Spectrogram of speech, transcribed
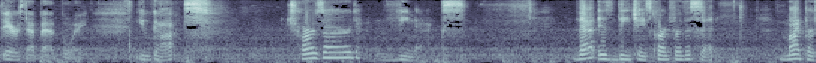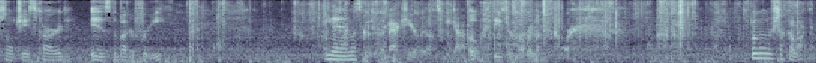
There's that bad boy. You got Charizard VMAX. That is the chase card for this set. My personal chase card is the Butterfree. And then let's go to the back here. What else we got? Oh, these are what we're looking for. Boom shakalaka.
